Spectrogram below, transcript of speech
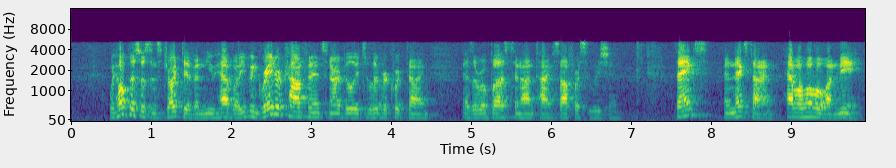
We hope this was instructive and you have an even greater confidence in our ability to deliver QuickTime as a robust and on-time software solution. Thanks, and next time, have a ho-ho on me.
